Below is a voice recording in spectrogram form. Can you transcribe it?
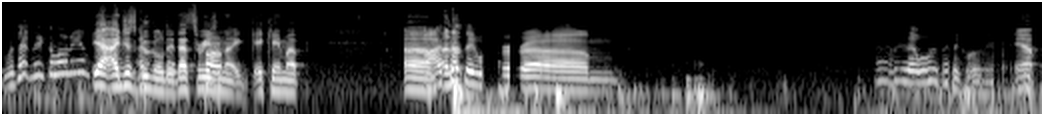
was that Nickelodeon? yeah, I just I googled it. that's That's the reason Star- I, it came up. Um, Oh, I ano- thought they were. Um, maybe that was Nickelodeon. Yep.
